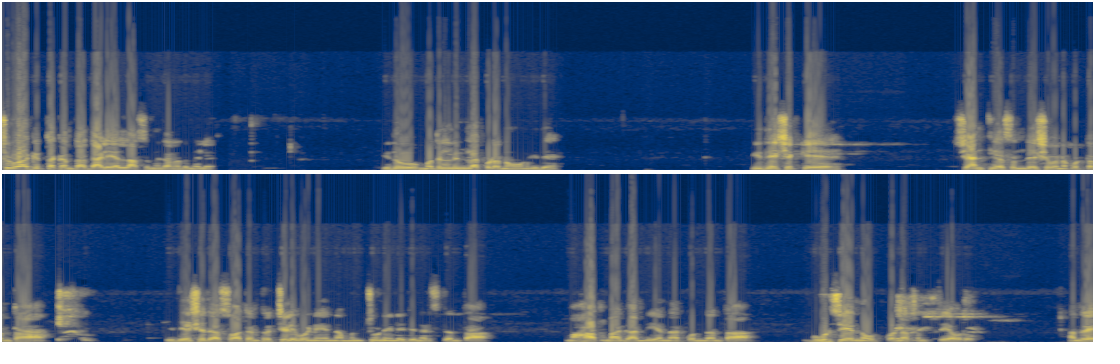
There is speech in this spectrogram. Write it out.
ಶುರುವಾಗಿರ್ತಕ್ಕಂಥ ದಾಳಿ ಅಲ್ಲ ಸಂವಿಧಾನದ ಮೇಲೆ. ಇದು ಮೊದಲಿನಿಂದಲೂ ಕೂಡ ಇದೆ. ಈ ದೇಶಕ್ಕೆ ಶಾಂತಿಯ ಸಂದೇಶವನ್ನು ಕೊಟ್ಟಂತಹ ಈ ದೇಶದ ಸ್ವಾತಂತ್ರ್ಯ ಚಳವಳಿಯನ್ನ ಮುಂಚೂಣಿಯಲ್ಲಿ ನಡೆಸಿದಂತ ಮಹಾತ್ಮ ಗಾಂಧಿಯನ್ನ ಕೊಂದಂತ ಗೂಡ್ಸೆಯನ್ನು ಒಪ್ಕೊಂಡ ಸಂಸ್ಥೆಯವರು ಅಂದ್ರೆ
